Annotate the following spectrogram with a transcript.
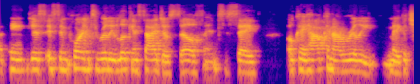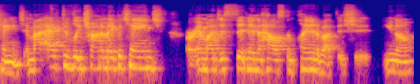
I think just it's important to really look inside yourself and to say, okay, how can I really make a change? Am I actively trying to make a change or am I just sitting in the house complaining about this shit? You know?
